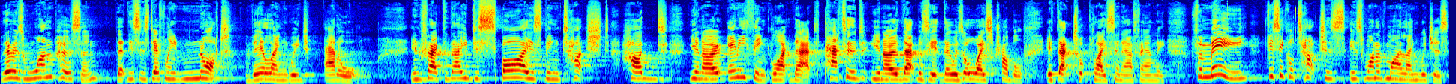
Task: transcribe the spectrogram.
there is one person that this is definitely not their language at all. In fact, they despise being touched, hugged, you know, anything like that. Patted, you know, that was it. There was always trouble if that took place in our family. For me, physical touch is, is one of my languages.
